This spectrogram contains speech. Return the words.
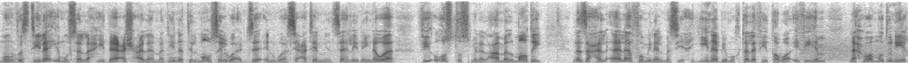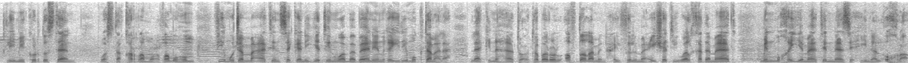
منذ استيلاء مسلحي داعش على مدينة الموصل وأجزاء واسعة من سهل نينوى في أغسطس من العام الماضي نزح الآلاف من المسيحيين بمختلف طوائفهم نحو مدن إقليم كردستان واستقر معظمهم في مجمعات سكنية ومبان غير مكتملة لكنها تعتبر الأفضل من حيث المعيشة والخدمات من مخيمات النازحين الأخرى.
